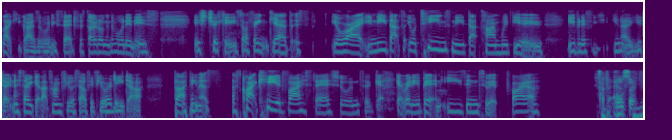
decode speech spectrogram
like you guys have already mm-hmm. said, for so long in the morning, is is tricky. So I think, yeah, it's, you're right. You need that. Your teams need that time with you, even if you know you don't necessarily get that time for yourself if you're a leader. But I think that's that's quite key advice there, Sean, to get get ready a bit and ease into it prior. Have, also, have,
